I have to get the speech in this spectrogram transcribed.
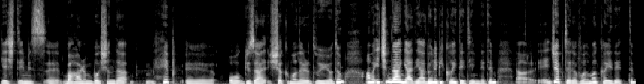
geçtiğimiz e, baharın başında hep e, o güzel şakımaları duyuyordum ama içimden geldi ya böyle bir kayıt edeyim dedim. E, cep telefonuma kayıt ettim.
